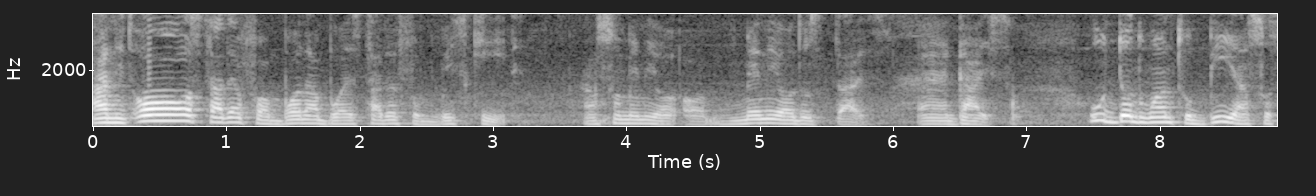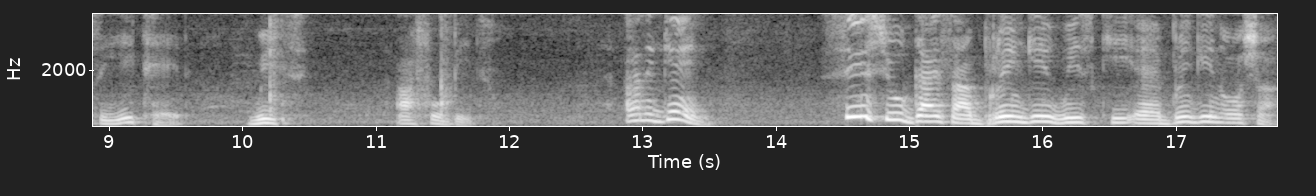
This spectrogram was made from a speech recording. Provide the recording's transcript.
And it all started from Burna Boy, started from Wizkid, and so many or, many other guys, uh, guys who don't want to be associated with Afrobeat. And again, since you guys are bringing Wizkid, uh, bringing Usher,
